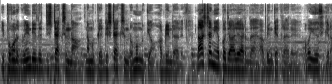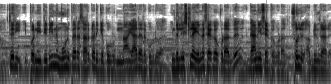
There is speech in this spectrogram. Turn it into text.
இப்போ உனக்கு வேண்டியது டிஸ்ட்ராக்ஷன் தான். நமக்கு டிஸ்ட்ராக்ஷன் ரொம்ப முக்கியம் அப்படின்றாரு. லாஸ்டா நீ எப்போ ஜாலியா இருந்த? அப்படின்னு கேட்கறாரு அவ யோசிக்கிறா. சரி இப்போ நீ திடீர்னு மூணு பேரை சரக்கு அடிக்க கூப்பிடுனா யார் யாரை கூப்பிடுவ? இந்த லிஸ்ட்ல என்ன சேர்க்க கூடாது? டேனையும் சேர்க்க கூடாது. சொல்லு அப்படின்றாரு.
